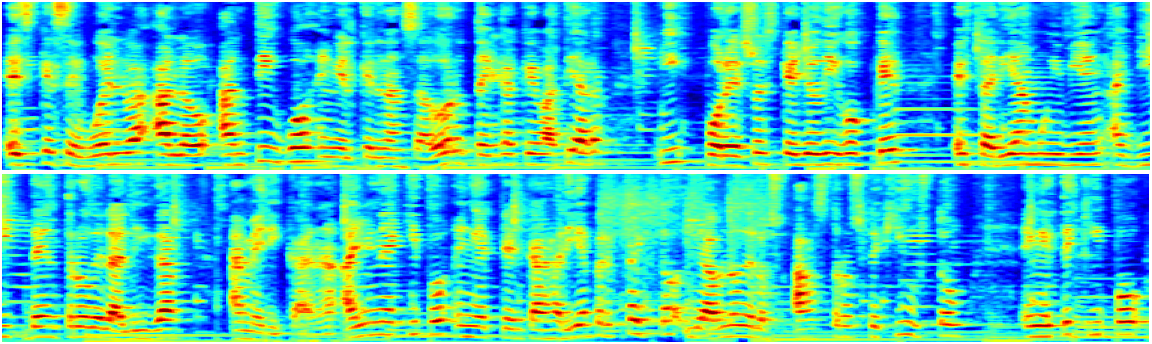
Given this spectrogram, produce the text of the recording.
es que se vuelva a lo antiguo en el que el lanzador tenga que batear y por eso es que yo digo que estaría muy bien allí dentro de la liga americana. Hay un equipo en el que encajaría perfecto y hablo de los Astros de Houston. En este equipo,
